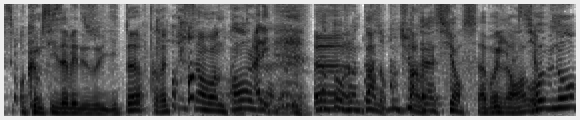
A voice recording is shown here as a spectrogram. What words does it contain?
c'est pas comme s'ils avaient des auditeurs qui auraient pu s'en rendre compte. Oh Allez, euh, pardon, tout de suite pardon. à la science, à Oui, présent. la science. Revenons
